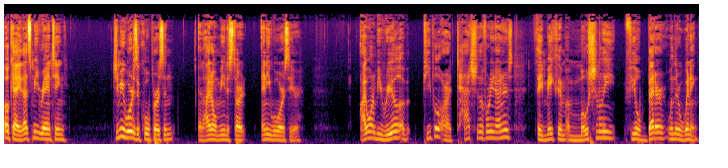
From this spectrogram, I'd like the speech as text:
Okay, that's me ranting. Jimmy Ward is a cool person, and I don't mean to start any wars here. I want to be real. People are attached to the 49ers. They make them emotionally feel better when they're winning.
